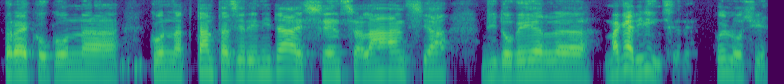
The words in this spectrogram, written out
però ecco, con, con tanta serenità e senza l'ansia di dover magari vincere, quello sì,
